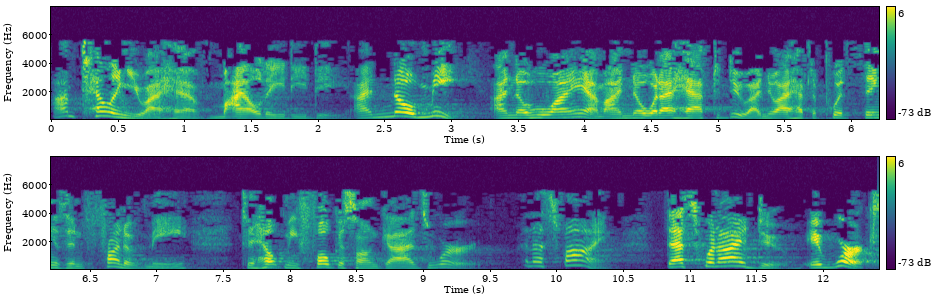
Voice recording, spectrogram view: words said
I'm telling you, I have mild ADD. I know me. I know who I am. I know what I have to do. I know I have to put things in front of me to help me focus on God's Word. And that's fine. That's what I do. It works.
